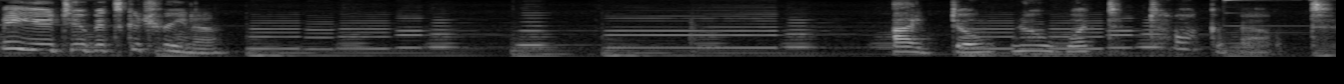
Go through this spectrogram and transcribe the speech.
Hey YouTube, it's Katrina. I don't know what to talk about.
